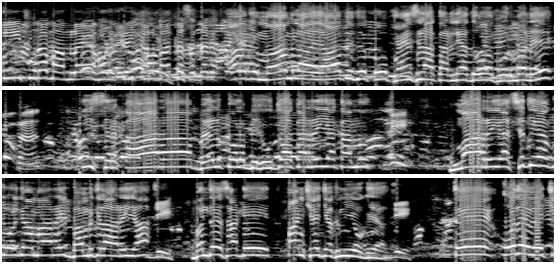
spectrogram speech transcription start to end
ਕੀ ਪੂਰਾ ਮਾਮਲਾ ਹੈ? ਹੁਣ ਕੋਈ ਗੱਲਬਾਤ ਦਾ ਸੱਦਾ ਦਿੱਤਾ ਅੱਜ ਗਿਆ ਮਾਮਲਾ ਆ ਵੀ ਵੇਖੋ ਫੈਸਲਾ ਕਰ ਲਿਆ ਦੋਵਾਂ ਫੋਰਮਾਂ ਨੇ ਕਿ ਸਰਕਾਰ ਬਿਲਕੁਲ ਬੇਹੂਦਾ ਕਰ ਰਹੀ ਆ ਕੰਮ। ਮਾਰ ਰਹੀ ਆ ਸਿੱਧੀਆਂ ਗੋਲੀਆਂ ਮਾਰ ਰਹੀ ਬੰਬ ਚਲਾ ਰਹੀ ਆ। ਬੰਦੇ ਸਾਡੇ 5-6 ਜ਼ਖਮੀ ਹੋ ਗਏ ਆ। ਤੇ ਉਹਦੇ ਵਿੱਚ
